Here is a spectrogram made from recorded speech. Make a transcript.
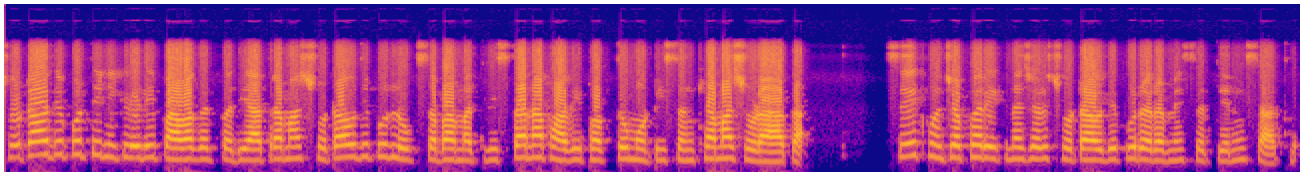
છોટાઉદેપુરથી નીકળેલી પાવાગઢ પદયાત્રામાં છોટાઉદેપુર લોકસભા મત વિસ્તારના ભાવિ ભક્તો મોટી સંખ્યામાં જોડાયા હતા. શેખ મુજફ્ફર એક નજર છોટાઉદેપુર રમેશ સત્યની સાથે.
